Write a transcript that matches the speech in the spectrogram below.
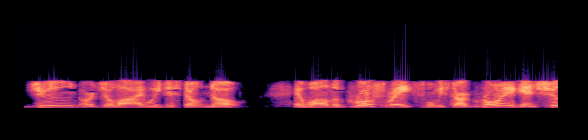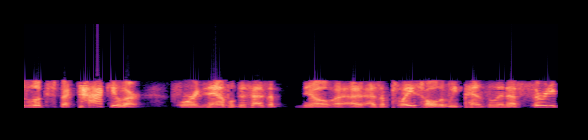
June, or July? We just don't know. And while the growth rates when we start growing again should look spectacular For example, just as a you know as a placeholder, we penciled in a 30%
